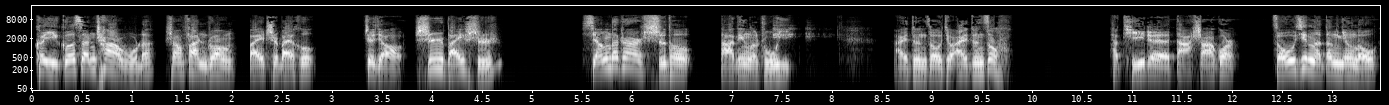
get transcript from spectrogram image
可以隔三差五的上饭庄白吃白喝，这叫吃白食。想到这儿，石头打定了主意，挨顿揍就挨顿揍。他提着大砂罐走进了登瀛楼，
